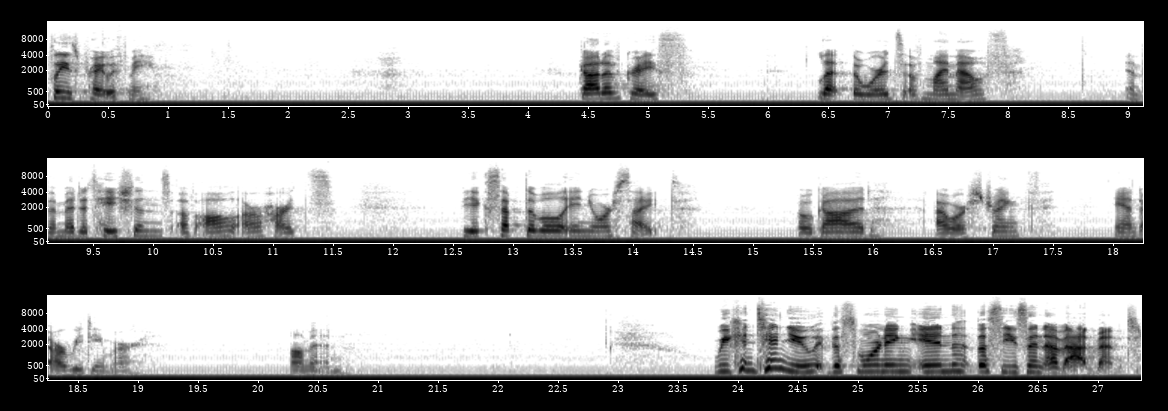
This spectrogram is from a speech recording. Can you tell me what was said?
Please pray with me. God of grace, let the words of my mouth and the meditations of all our hearts be acceptable in your sight, O God, our strength and our Redeemer. Amen. We continue this morning in the season of Advent.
